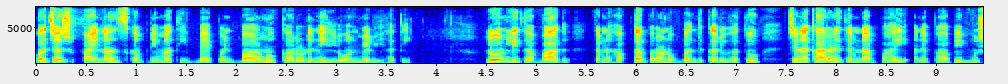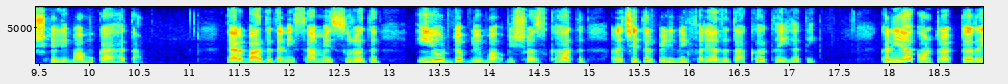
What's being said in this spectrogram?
બજાજ ફાઇનાન્સ કંપનીમાંથી બે પોઈન્ટ બાણું કરોડની લોન મેળવી હતી. લોન લીધા બાદ તેમણે હપ્તા ભરવાનું બંધ કર્યું હતું, જેના કારણે તેમના ભાઈ અને ભાભી મુશ્કેલીમાં મુકાયા હતા. ત્યારબાદ તેની સામે સુરત ઈઓડબ્લ્યુમાં વિશ્વાસઘાત અને છેતરપિંડીની ફરિયાદ દાખલ થઈ હતી. કન્યા કોન્ટ્રાક્ટરે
